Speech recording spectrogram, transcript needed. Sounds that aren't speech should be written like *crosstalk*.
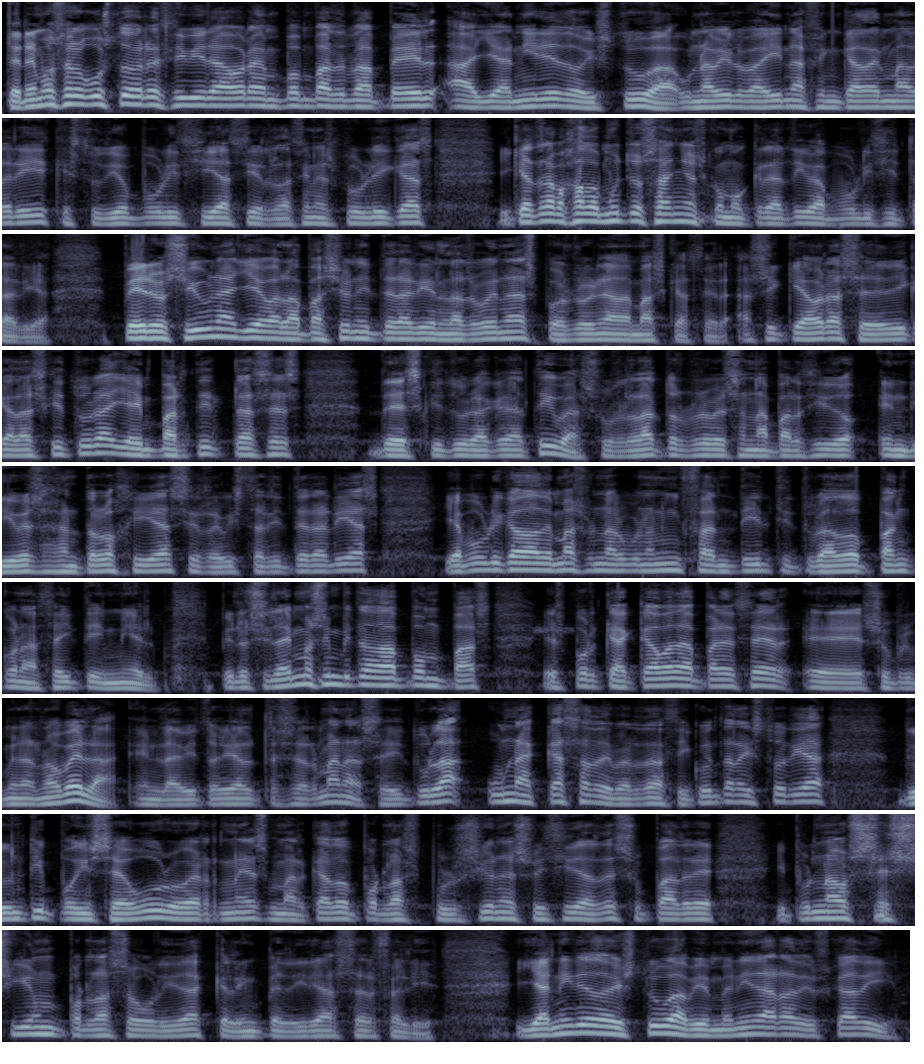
Tenemos el gusto de recibir ahora en Pompas de Papel a Yanire Doistúa, una bilbaína afincada en Madrid que estudió publicidad y relaciones públicas y que ha trabajado muchos años como creativa publicitaria. Pero si una lleva la pasión literaria en las buenas, pues no hay nada más que hacer. Así que ahora se dedica a la escritura y a impartir clases de escritura creativa. Sus relatos breves han aparecido en diversas antologías y revistas literarias y ha publicado además un álbum infantil titulado Pan con aceite y miel. Pero si la hemos invitado a Pompas es porque acaba de aparecer eh, su primera novela en la editorial Tres Hermanas. Se titula una casa de verdad y cuenta la historia de un tipo inseguro, Ernest, marcado por las pulsiones suicidas de su padre y por una obsesión por la seguridad que le impediría ser feliz. Yanire Doistúa, bienvenida a Radio Euskadi.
